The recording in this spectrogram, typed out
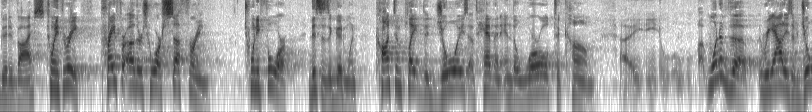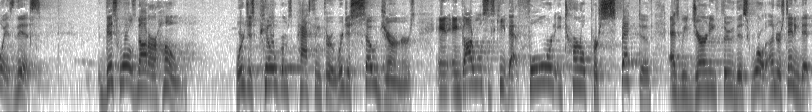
Good advice. 23, pray for others who are suffering. 24, this is a good one. Contemplate the joys of heaven and the world to come. Uh, one of the realities of joy is this this world's not our home. We're just pilgrims passing through. We're just sojourners. And, and God wants us to keep that forward eternal perspective as we journey through this world, understanding that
